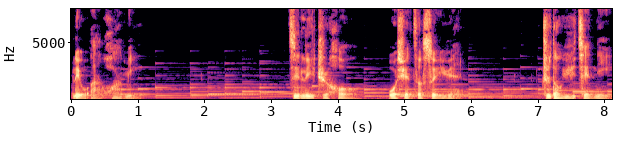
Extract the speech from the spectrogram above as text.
柳暗花明。尽力之后，我选择随缘，直到遇见你。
